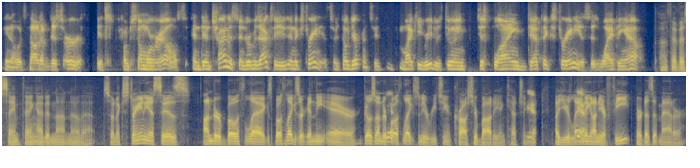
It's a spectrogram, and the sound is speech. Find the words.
you know it's not of this earth. It's from somewhere else. And then china syndrome is actually an extraneous. There's no difference. Mikey reed was doing just flying death extraneous is wiping out oh they're the same thing i did not know that so an extraneous is under both legs. Both legs are in the air. Goes under yeah. both legs when you're reaching across your body and catching yeah. it. Are you landing yeah. on your feet, or does it matter?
